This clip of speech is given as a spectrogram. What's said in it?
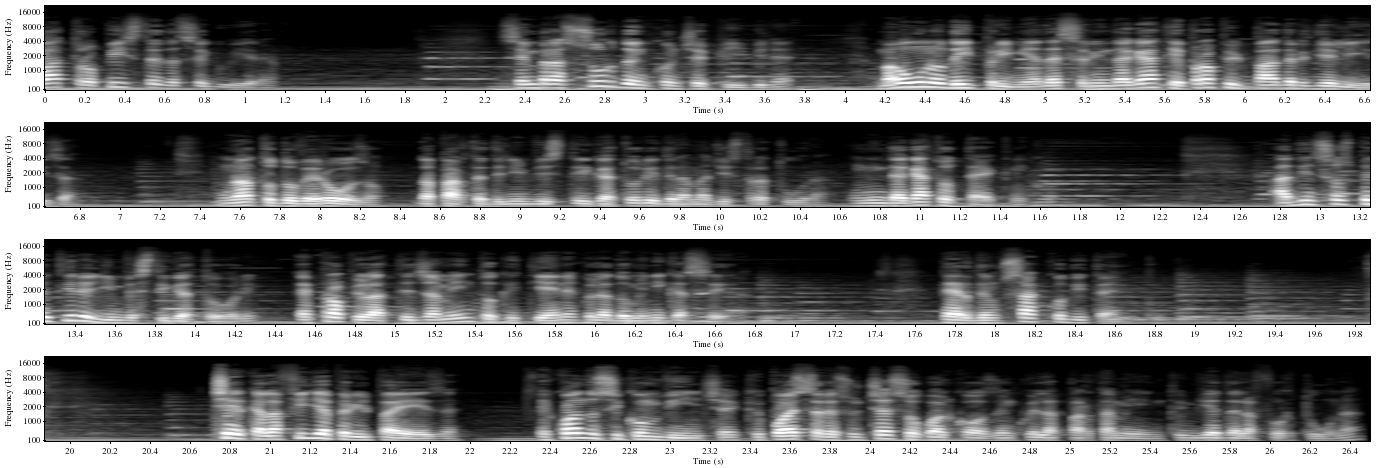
Quattro piste da seguire. Sembra assurdo e inconcepibile, ma uno dei primi ad essere indagati è proprio il padre di Elisa. Un atto doveroso da parte degli investigatori della magistratura, un indagato tecnico. Ad insospettire gli investigatori è proprio l'atteggiamento che tiene quella domenica sera. Perde un sacco di tempo. Cerca la figlia per il paese e quando si convince che può essere successo qualcosa in quell'appartamento in via della Fortuna,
